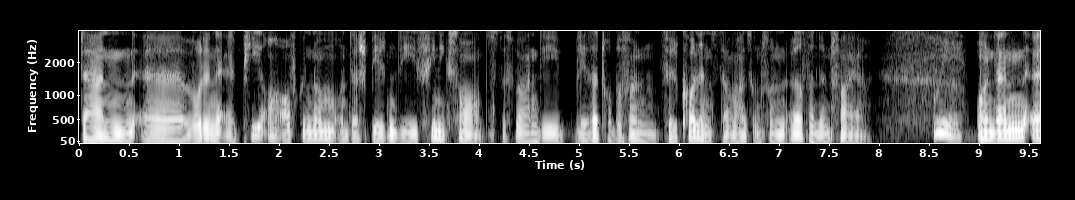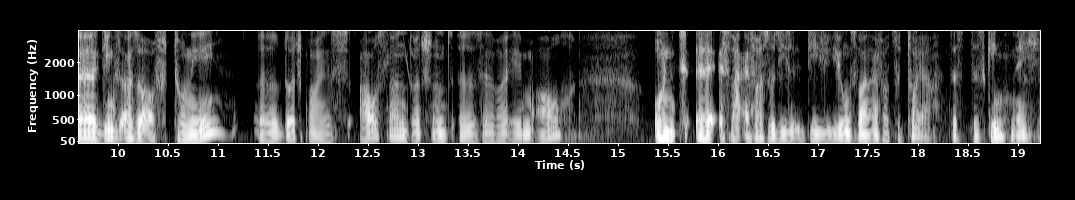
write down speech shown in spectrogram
Dann äh, wurde eine LP auch aufgenommen und da spielten die Phoenix Horns. Das waren die Bläsertruppe von Phil Collins damals und von Earth and Fire. Ui. Und dann äh, ging es also auf Tournee, äh, deutschsprachiges Ausland, Deutschland äh, selber eben auch. Und äh, es war einfach so, die, die Jungs waren einfach zu teuer. Das, das ging nicht.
